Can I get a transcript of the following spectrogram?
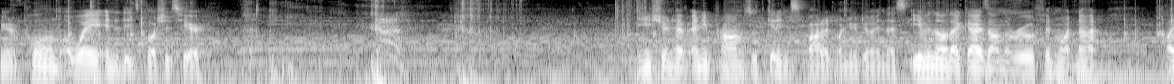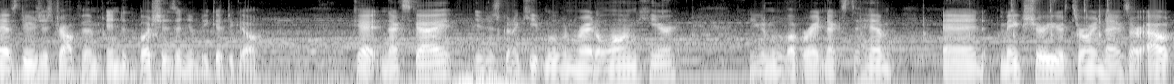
You're going to pull him away into these bushes here. And you shouldn't have any problems with getting spotted when you're doing this. Even though that guy's on the roof and whatnot, all you have to do is just drop him into the bushes and you'll be good to go. Okay, next guy, you're just going to keep moving right along here. You're going to move up right next to him and make sure your throwing knives are out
